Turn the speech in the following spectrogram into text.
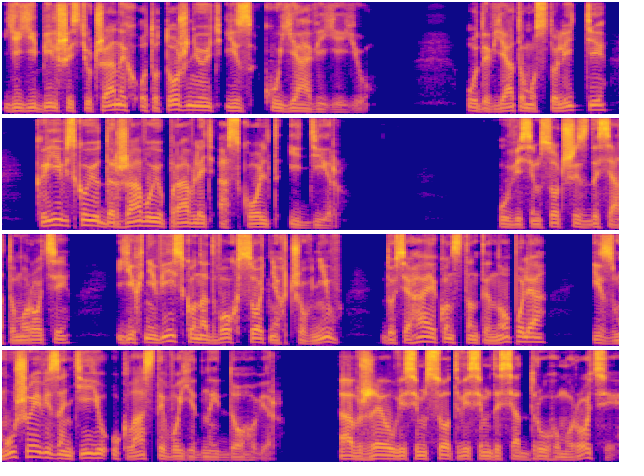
Її більшість учених ототожнюють із Куявією. У IX столітті Київською державою правлять Аскольд і Дір. У 860 році їхнє військо на двох сотнях човнів досягає Константинополя і змушує Візантію укласти вигідний договір. А вже у 882 році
